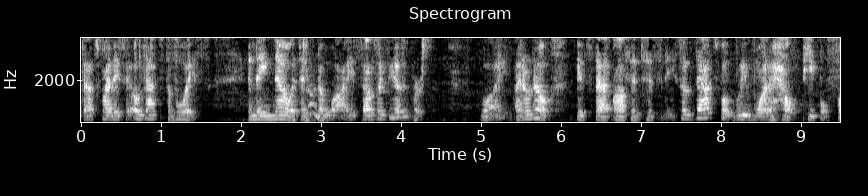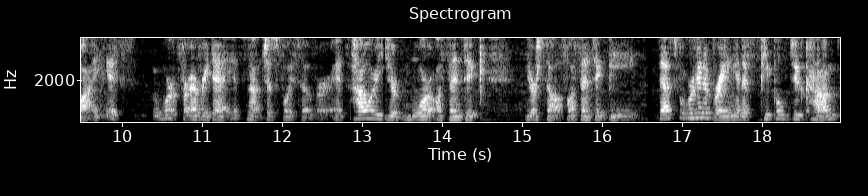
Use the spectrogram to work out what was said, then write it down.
That's why they say, oh, that's the voice. And they know it. They don't know why. It sounds like the other person. Why? I don't know. It's that authenticity. So that's what we want to help people find. It's work for every day. It's not just voiceover. It's how are you more authentic yourself, authentic being. That's what we're going to bring. And if people do come,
